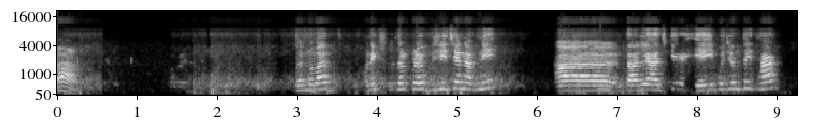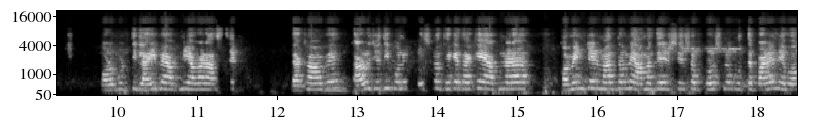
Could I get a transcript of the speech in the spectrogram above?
না। ধন্যবাদ। অনেক সুন্দর করে বুঝিয়েছেন আপনি। আর তাহলে আজকে এই পর্যন্তই থাক। পরবর্তী লাইভে আপনি আবার আসছেন দেখা হবে। কারও যদি কোনো প্রশ্ন থেকে থাকে আপনারা কমেন্টের মাধ্যমে আমাদের সেসব প্রশ্ন করতে পারেন এবং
